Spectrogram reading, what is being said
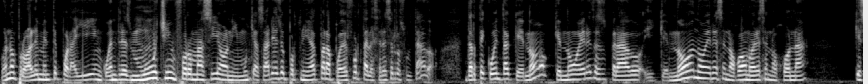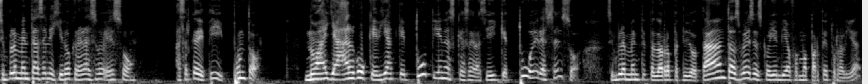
bueno, probablemente por ahí encuentres mucha información y muchas áreas de oportunidad para poder fortalecer ese resultado. Darte cuenta que no, que no eres desesperado y que no, no eres enojón, no eres enojona, que simplemente has elegido creer eso, eso acerca de ti, punto. No hay algo que diga que tú tienes que ser así, que tú eres eso. Simplemente te lo he repetido tantas veces que hoy en día forma parte de tu realidad.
